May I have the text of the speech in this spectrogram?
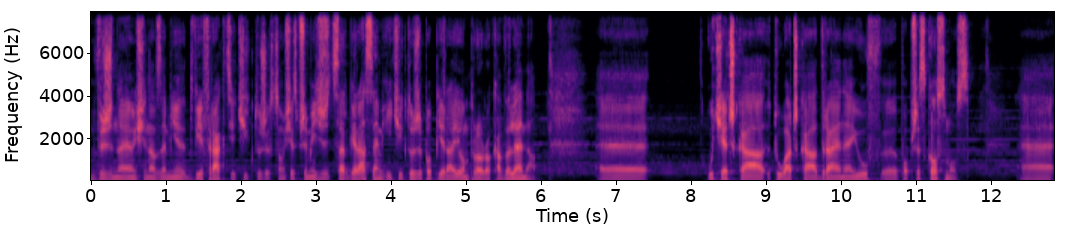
Wyżynają się nawzemnie dwie frakcje, ci, którzy chcą się sprzymierzyć z Sargerasem i ci, którzy popierają proroka Velena. E, ucieczka tułaczka Draeneiów e, poprzez kosmos. E,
